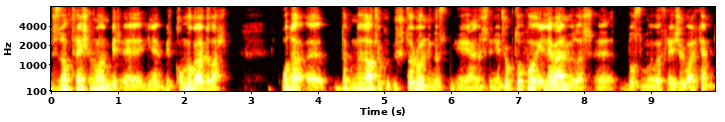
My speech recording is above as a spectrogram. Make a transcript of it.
bu sezon freshman olan bir e, yine bir combo guardı var. O da e, bu takımda daha çok 3-4 rolünü gö- yani üstleniyor. Çok topu eline vermiyorlar e, Dosumu ve Frazier varken.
